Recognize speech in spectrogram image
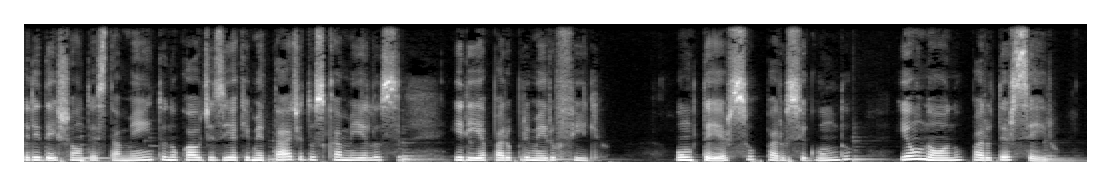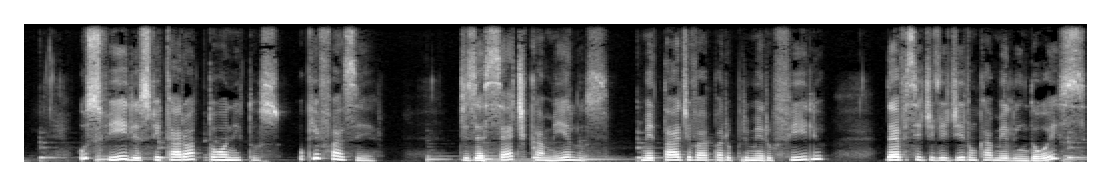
Ele deixou um testamento no qual dizia que metade dos camelos iria para o primeiro filho, um terço para o segundo e um nono para o terceiro. Os filhos ficaram atônitos. O que fazer? Dezessete camelos, metade vai para o primeiro filho, deve-se dividir um camelo em dois?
